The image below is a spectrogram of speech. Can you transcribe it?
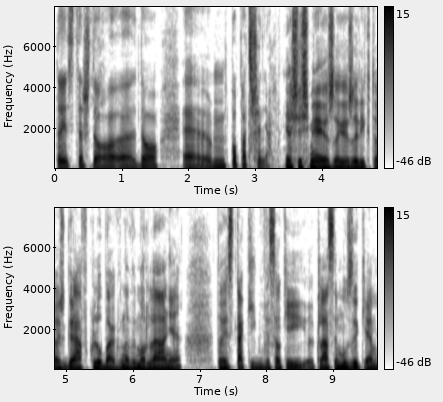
To jest też do, e, do um, popatrzenia. Ja się śmieję, że jeżeli ktoś gra w klubach w Nowym Orleanie, to jest takiej wysokiej klasy muzykiem,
